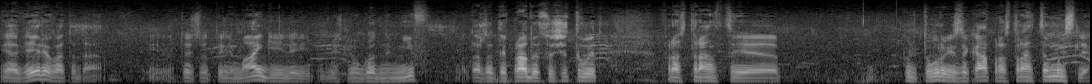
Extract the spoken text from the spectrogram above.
я верю в это, да. И, то есть вот или магия, или, если угодно, миф. Даже это и правда существует в пространстве культуры, языка, пространстве мысли.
